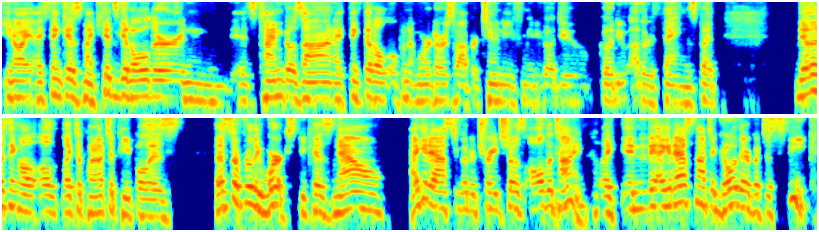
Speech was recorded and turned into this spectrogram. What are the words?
you know, I, I, think as my kids get older and as time goes on, I think that'll open up more doors of opportunity for me to go do go do other things. But the other thing I'll, I'll like to point out to people is that stuff really works because now I get asked to go to trade shows all the time. Like, and I get asked not to go there, but to speak.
